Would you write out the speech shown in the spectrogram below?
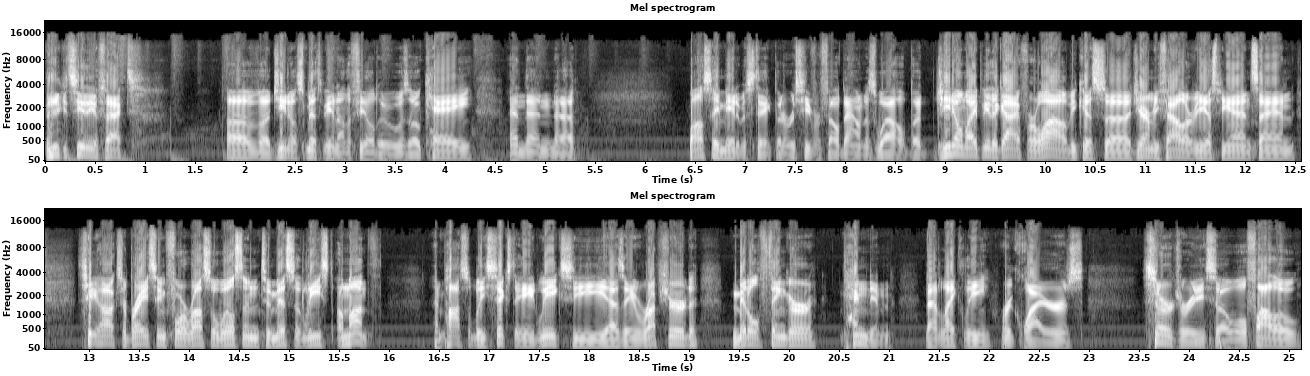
And you can see the effect of uh, Geno Smith being on the field, who was okay. And then, uh, well, I'll say made a mistake, but a receiver fell down as well. But Geno might be the guy for a while because uh, Jeremy Fowler of ESPN saying Seahawks are bracing for Russell Wilson to miss at least a month and possibly six to eight weeks. He has a ruptured middle finger tendon that likely requires surgery. So we'll follow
